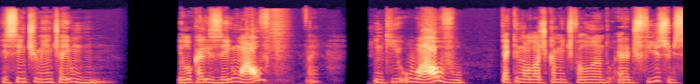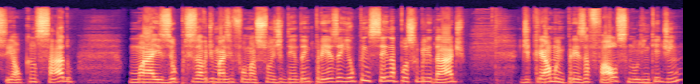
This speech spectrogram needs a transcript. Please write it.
Recentemente aí um eu localizei um alvo, né, em que o alvo, tecnologicamente falando, era difícil de ser alcançado, mas eu precisava de mais informações de dentro da empresa e eu pensei na possibilidade de criar uma empresa falsa no LinkedIn,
